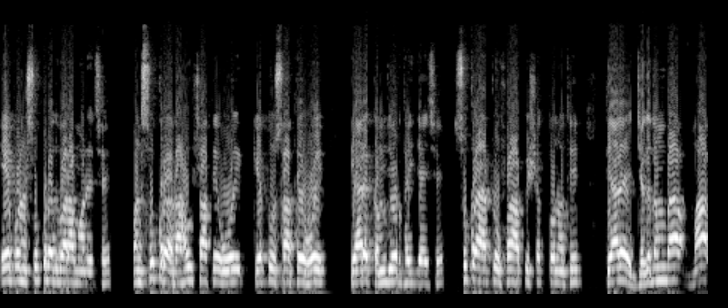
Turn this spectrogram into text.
એ પણ શુક્ર દ્વારા મળે છે. પણ શુક્ર રાહુ સાથે હોય, કેતુ સાથે હોય, ત્યારે કમજોર થઈ જાય છે. શુક્ર આટલું ફળ આપી શકતો નથી. ત્યારે જગદંબા માં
